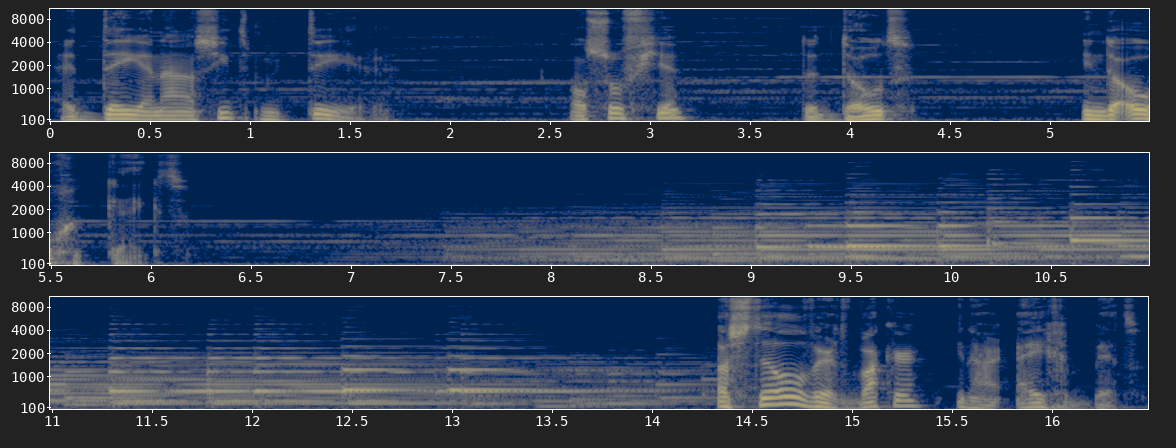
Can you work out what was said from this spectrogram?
het DNA ziet muteren. Alsof je de dood in de ogen kijkt. Astel werd wakker in haar eigen bed.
